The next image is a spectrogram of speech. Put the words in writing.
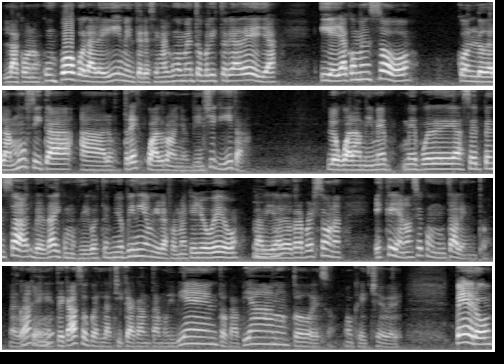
la conozco un poco, la leí, me interesé en algún momento por la historia de ella. Y ella comenzó con lo de la música a los 3, 4 años, bien chiquita. Lo cual a mí me, me puede hacer pensar, ¿verdad? Y como os digo, esta es mi opinión y la forma que yo veo la vida de otra persona, es que ella nació con un talento, ¿verdad? En este caso, pues la chica canta muy bien, toca piano, todo eso. Ok, chévere. Pero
